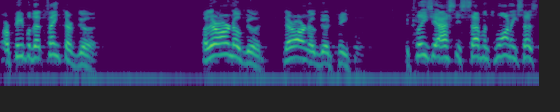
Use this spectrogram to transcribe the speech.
Or people that think they're good. But there are no good. There are no good people. Ecclesiastes 7.20 says,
